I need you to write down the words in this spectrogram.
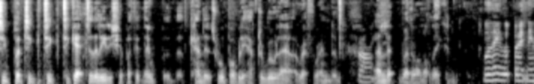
To, but to, to, to get to the leadership, I think they, the candidates will probably have to rule out a referendum, Right. and that whether or not they can, well, they, won't they,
